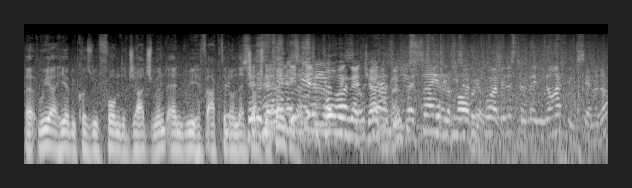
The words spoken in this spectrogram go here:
Uh, we are here because we formed a judgment and we have acted on that Senator, judgment. Thank you. in forming that judgment, Did you say that he's a good Prime Minister and then knife him, Senator?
